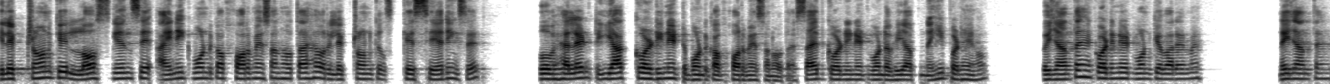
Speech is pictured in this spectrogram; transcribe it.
इलेक्ट्रॉन के लॉस गेन से आइनिक बॉन्ड का फॉर्मेशन होता है और इलेक्ट्रॉन के शेयरिंग से कोवेलेंट या कोऑर्डिनेट बॉन्ड का फॉर्मेशन होता है। शायद कोऑर्डिनेट बॉन्ड अभी आप नहीं पढ़े हो। कोई जानते हैं कोऑर्डिनेट बॉन्ड के बारे में? नहीं जानते हैं?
